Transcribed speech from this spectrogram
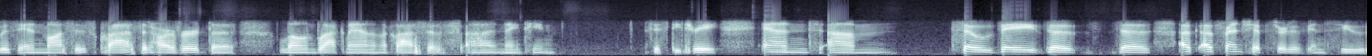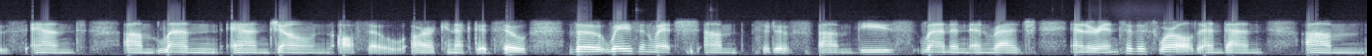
was in Moss's class at Harvard, the lone black man in the class of uh, 19 53 and um, so they the the a, a friendship sort of ensues. And um, Len and Joan also are connected. So the ways in which um, sort of um, these Len and, and Reg enter into this world and then um,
